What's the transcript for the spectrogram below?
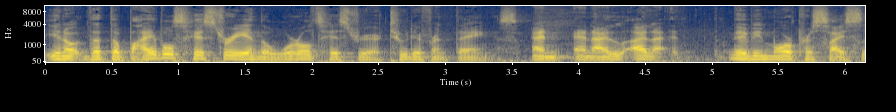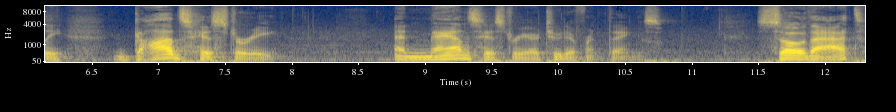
You know that the Bible's history and the world's history are two different things, and and I, and I maybe more precisely, God's history and man's history are two different things. So that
